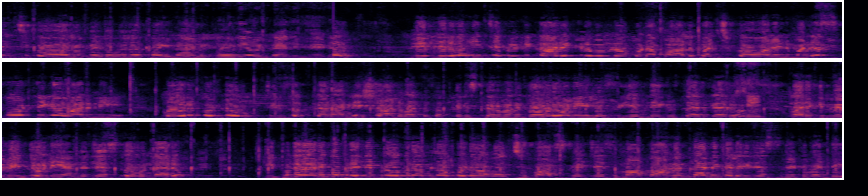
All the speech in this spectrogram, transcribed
ఉంచుకోవాలి పెదవుల పైన అని కోరుకుంటే మేము నిర్వహించే ప్రతి కార్యక్రమంలో కూడా పాలు పంచుకోవాలని మనస్ఫూర్తిగా వారిని కోరుకుంటూ చిరు సత్కారాన్ని శాలువాత సత్కరిస్తున్నారు మన గౌరవనీయులు సీఎం సార్ గారు. వారికి మెమెంటోని అందజేస్తూ ఉన్నారు. ఇప్పటి వరకు ప్రతి ప్రోగ్రామ్లో కూడా వచ్చి పార్టిసిపేట్ చేసి మాకు ఆనందాన్ని కలిగజేస్తున్నటువంటి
